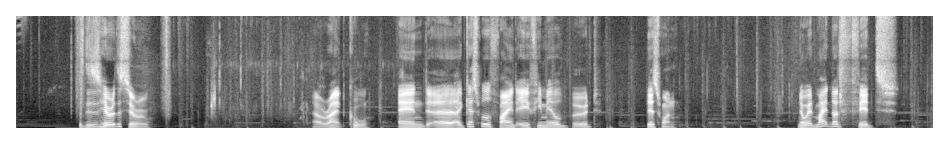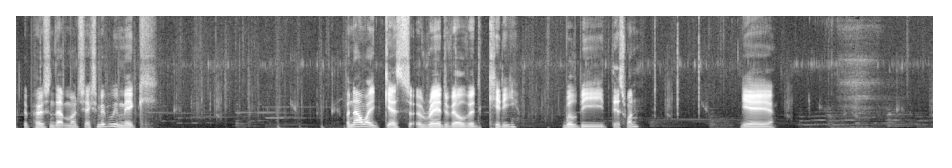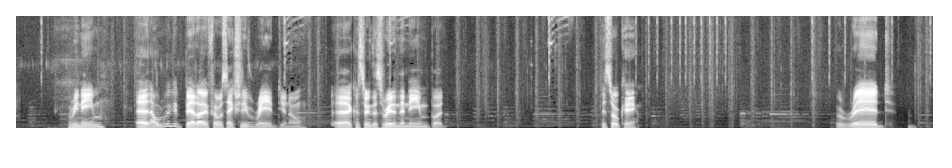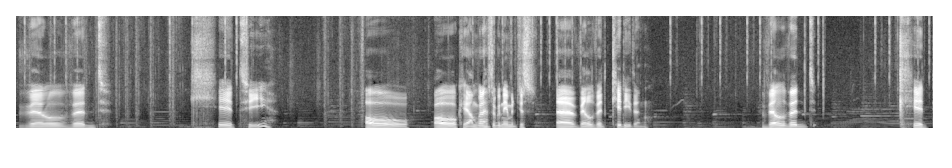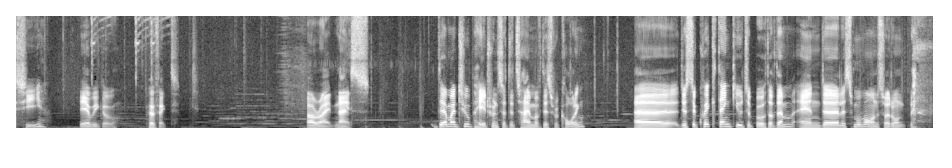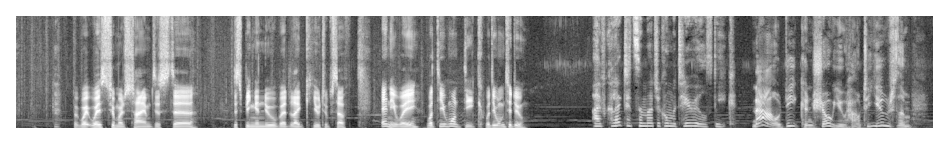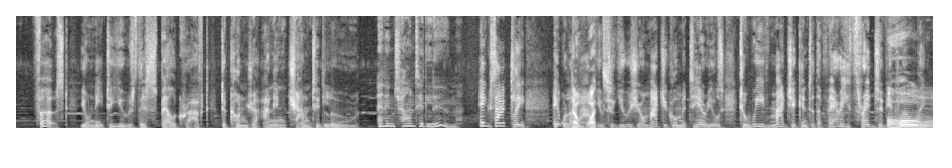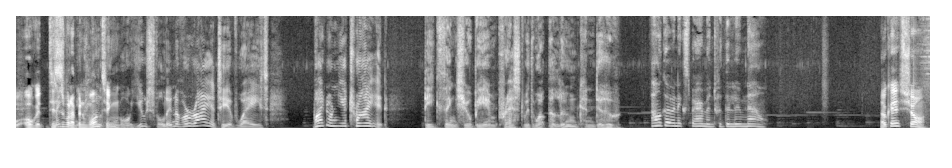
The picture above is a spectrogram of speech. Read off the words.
So this is hero the zero. All right, cool. And uh, I guess we'll find a female bird. This one. No, it might not fit the person that much. Actually, maybe we make... For now, I guess a red velvet kitty will be this one. Yeah, yeah, yeah. Rename? Uh, that would be better if it was actually red, you know. Uh, considering there's red in the name, but... It's okay. Red velvet kitty. Oh. Oh, okay. I'm gonna have to name it just uh, Velvet Kitty then. Velvet Kitty. There we go. Perfect. All right, nice. They're my two patrons at the time of this recording. Uh, just a quick thank you to both of them, and uh, let's move on so I don't waste too much time just uh, just being a noob at like YouTube stuff. Anyway, what do you want, Deek? What do you want me to do? I've collected some magical materials, Deek. Now, Deek can show you how to use them. First, you'll need to use this spellcraft to conjure an enchanted loom. An enchanted loom. Exactly. It will allow what? you to use your magical materials to weave magic into the very threads of your Oh, clothing. oh, good. this is what making I've been clothing wanting. More useful in a variety of ways. Why don't you try it? Deek thinks you'll be impressed with what the loom can do. I'll go and experiment with the loom now. Okay, sure.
